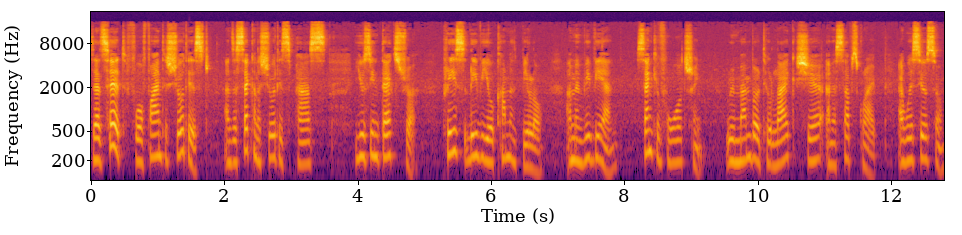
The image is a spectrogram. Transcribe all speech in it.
That's it for find the shortest and the second shortest path using Dijkstra. Please leave your comment below. I'm Vivien. Thank you for watching. Remember to like, share, and subscribe. I will see you soon.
